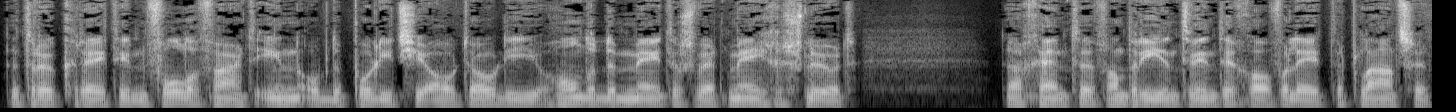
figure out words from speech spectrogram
De truck reed in volle vaart in op de politieauto die honderden meters werd meegesleurd. De agenten van 23 overleed ter plaatse.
